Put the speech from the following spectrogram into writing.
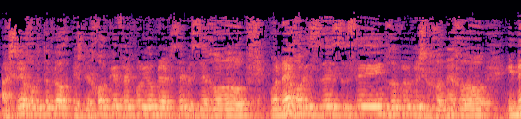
אשריך ותבלוך אשלחו כפל פוריו ביחסה בשכו ונכו כססים זובר ושלחונכו הנה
